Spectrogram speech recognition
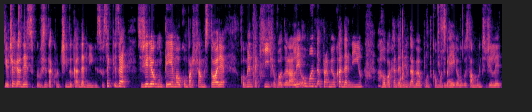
E eu te agradeço por você estar curtindo o caderninho. Se você quiser sugerir algum tema ou compartilhar uma história, comenta aqui que eu vou adorar ler ou manda para meu caderninho, arroba caderninhodabel.com.br que eu vou gostar muito de ler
